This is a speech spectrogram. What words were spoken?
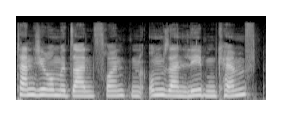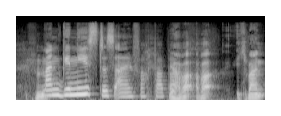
Tanjiro mit seinen Freunden um sein Leben kämpft. Man genießt es einfach, Papa. Hm. Ja, aber, aber ich meine,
